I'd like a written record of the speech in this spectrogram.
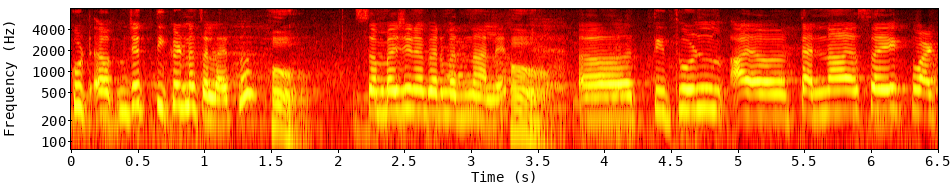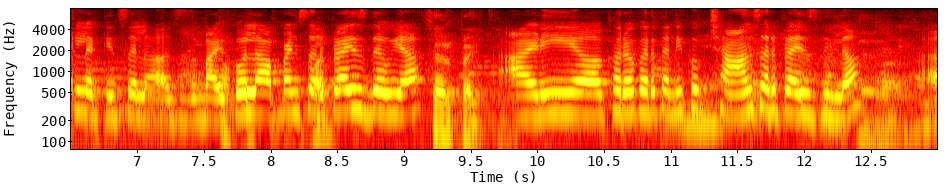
कुठ अ, म्हणजे तिकडनं चलायत ना? हो हो. संभाजीनगरमधनं आले हो. तिथून अ, त्यांना असं एक वाटलं की चला आज बायकोला आपण सरप्राईज देऊया. सरप्राईज आणि अ, खरोखर त्यांनी खूप छान सरप्राईज दिलं. अ,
